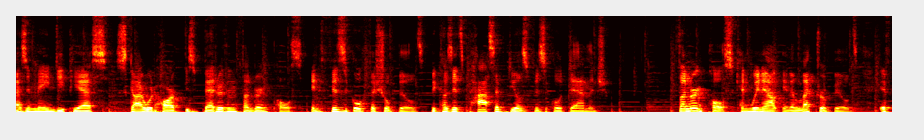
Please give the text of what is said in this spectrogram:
as a main DPS, Skyward Harp is better than Thundering Pulse in physical Fischl builds because its passive deals physical damage. Thundering Pulse can win out in Electro builds if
